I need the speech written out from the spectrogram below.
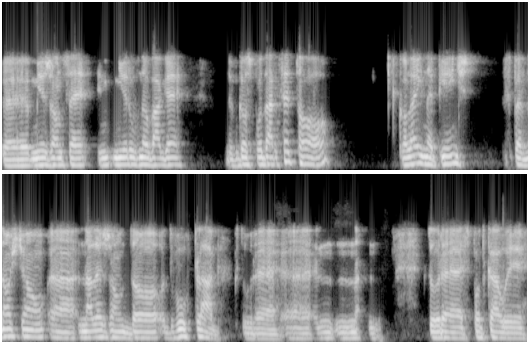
e, mierzące nierównowagę w gospodarce, to kolejne pięć z pewnością e, należą do dwóch plag, które, które spotkały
